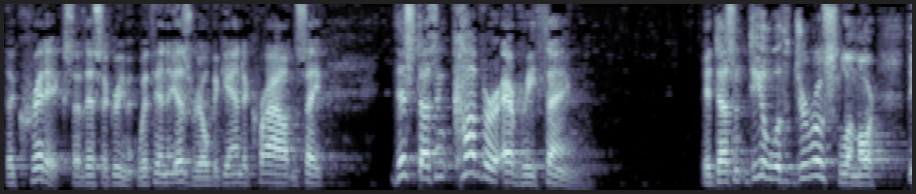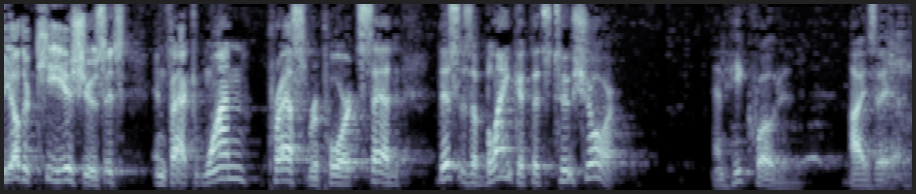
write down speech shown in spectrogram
the critics of this agreement within Israel began to cry out and say, this doesn't cover everything. It doesn't deal with Jerusalem or the other key issues. It's, in fact, one press report said, this is a blanket that's too short. And he quoted Isaiah.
